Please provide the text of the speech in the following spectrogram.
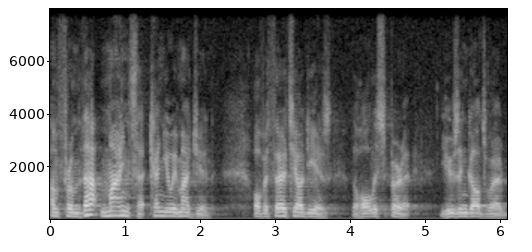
And from that mindset, can you imagine? Over 30 odd years, the Holy Spirit using God's word,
